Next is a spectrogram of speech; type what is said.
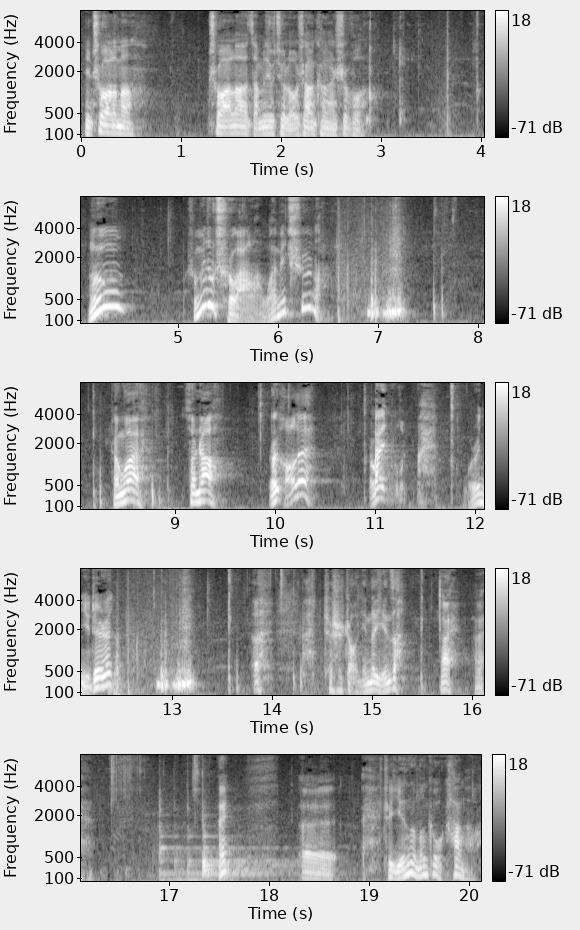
你吃完了吗？吃完了，咱们就去楼上看看师傅。嗯，什么就吃完了？我还没吃呢。掌柜，算账。哎，好嘞。哎，我哎，我说你这人，哎哎，这是找您的银子。哎哎，哎，呃，这银子能给我看看吗？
